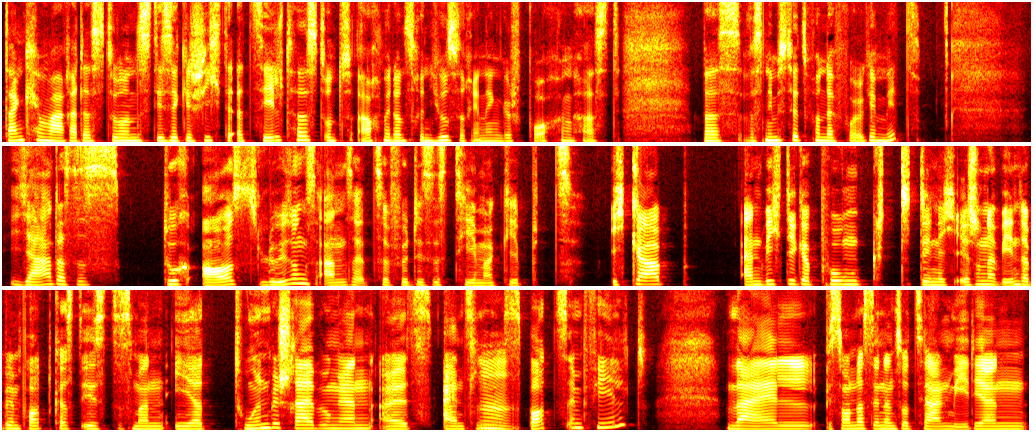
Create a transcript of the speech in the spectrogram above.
Danke, Mara, dass du uns diese Geschichte erzählt hast und auch mit unseren Userinnen gesprochen hast. Was, was nimmst du jetzt von der Folge mit? Ja, dass es durchaus Lösungsansätze für dieses Thema gibt. Ich glaube, ein wichtiger Punkt, den ich eh schon erwähnt habe im Podcast, ist, dass man eher Tourenbeschreibungen als einzelne mhm. Spots empfiehlt, weil besonders in den sozialen Medien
